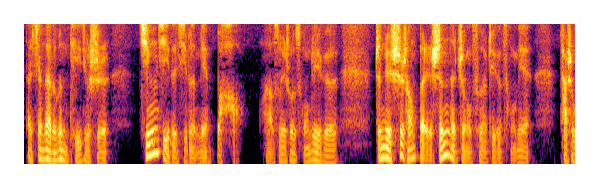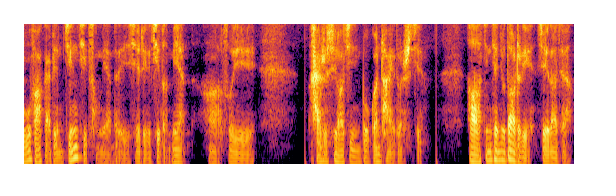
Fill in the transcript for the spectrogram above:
但现在的问题就是经济的基本面不好。啊，所以说从这个针对市场本身的政策这个层面，它是无法改变经济层面的一些这个基本面的啊，所以还是需要进一步观察一段时间。好，今天就到这里，谢谢大家。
